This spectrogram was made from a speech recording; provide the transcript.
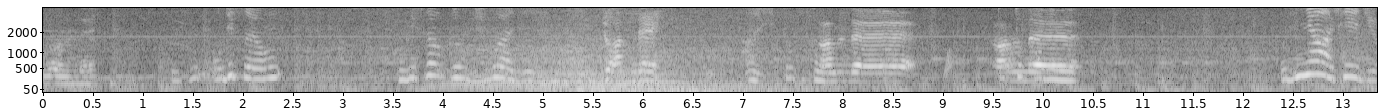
이거는데. 어딨어요? 거기 있어? 그럼 죽어야지 좋았는데. 아씨 똑똑한 가는데. 똑똑하기는. 가는데. 어딨냐 시즈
